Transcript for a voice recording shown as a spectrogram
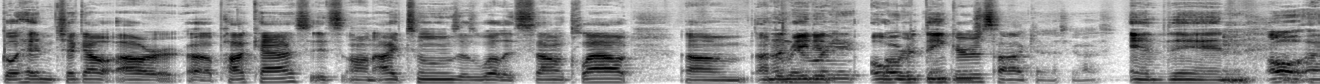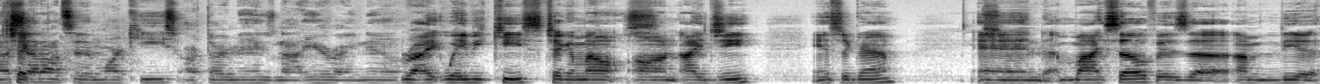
Go ahead and check out our uh, podcast. It's on iTunes as well as SoundCloud. Um, underrated, overthinkers, podcast, guys. and then Oh, uh, Check- shout out to Marquise, our third man who's not here right now. right Wavy Keys. Check him out on IG, Instagram. And myself is uh, I'm the uh,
